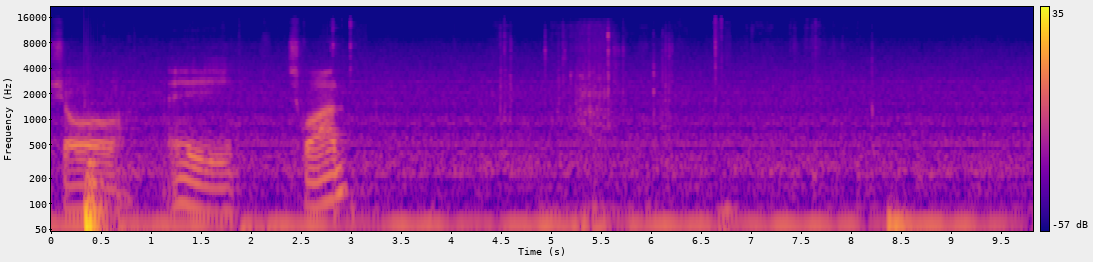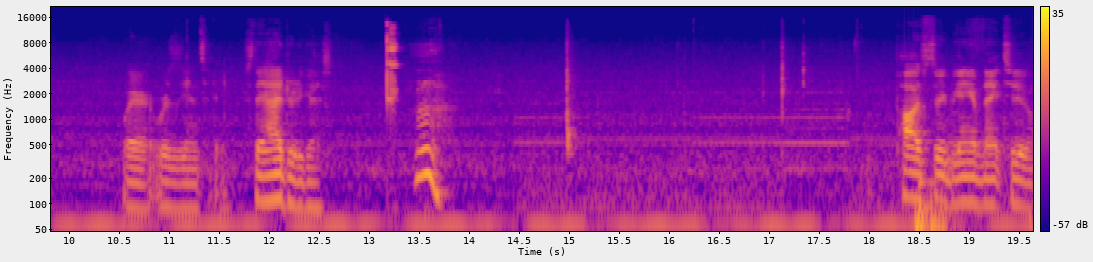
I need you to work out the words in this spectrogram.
Sure. Hey. Squad. Where? Where's the entity? Stay hydrated, guys. Pause 3, beginning of night 2.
